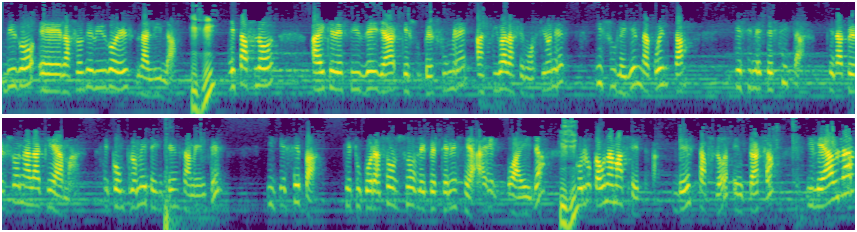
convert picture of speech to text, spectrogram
Virgo eh, la flor de Virgo es la lila. Esta flor, hay que decir de ella que su perfume activa las emociones y su leyenda cuenta que si necesitas que la persona a la que amas se comprometa intensamente y que sepa que tu corazón solo le pertenece a él o a ella, coloca una maceta de esta flor en casa y le habla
